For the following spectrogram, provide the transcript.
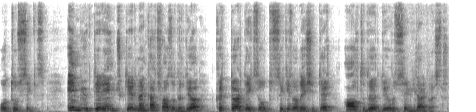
38. En büyük değeri en küçük değerinden kaç fazladır diyor. 44 eksi 38 o da eşittir 6'dır diyoruz sevgili arkadaşlar.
